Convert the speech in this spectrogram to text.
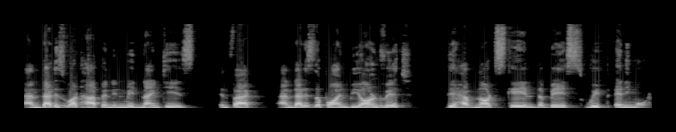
And that is what happened in mid 90s. In fact, and that is the point beyond which they have not scaled the base width anymore,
